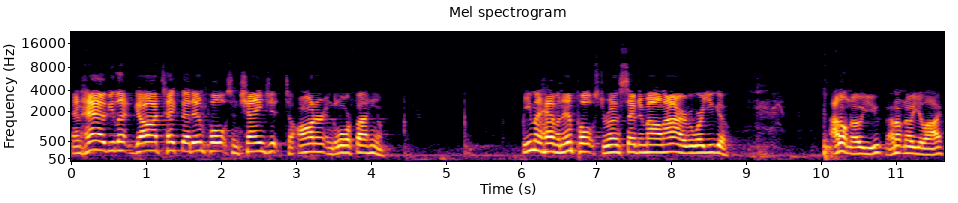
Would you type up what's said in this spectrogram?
And have you let God take that impulse and change it to honor and glorify Him? You may have an impulse to run 70 mile an hour everywhere you go. I don't know you. I don't know your life.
